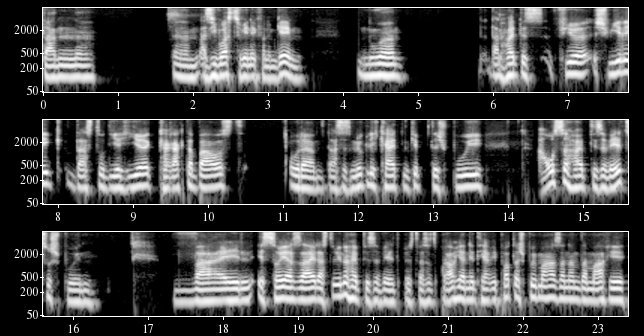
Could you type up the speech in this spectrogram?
dann, äh, ähm, also ich weiß zu wenig von dem Game, nur dann heute ist für schwierig, dass du dir hier Charakter baust oder dass es Möglichkeiten gibt, das Spui außerhalb dieser Welt zu spulen. Weil es soll ja sein, dass du innerhalb dieser Welt bist. Weil sonst brauche ich ja nicht Harry Potter Spul machen, sondern da mache ich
